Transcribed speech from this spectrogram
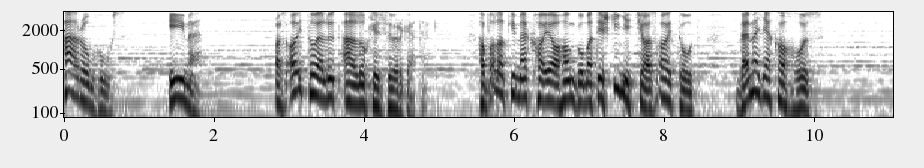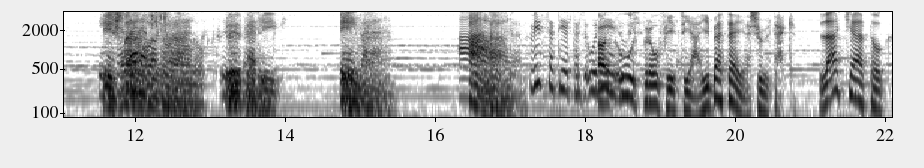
3.20 Íme, az ajtó előtt állok és zörgetek. Ha valaki meghallja a hangomat és kinyitja az ajtót, bemegyek ahhoz, És vele vacsorálok, ő pedig én velem. Ámen. Visszatért az Úr Az Jézus. Úr proféciái beteljesültek. Látjátok,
